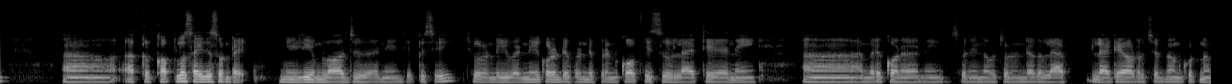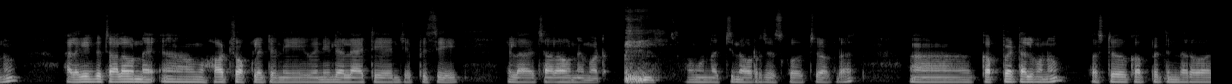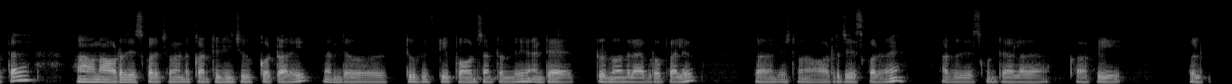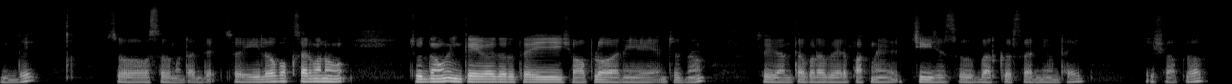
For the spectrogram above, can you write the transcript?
అక్కడ కప్లో సైజెస్ ఉంటాయి. మీడియం లార్జ్ అని చెప్పేసి చూడండి. ఇవన్నీ కూడా డిఫరెంట్ డిఫరెంట్ కాఫీస్ లాటే అని అమెరికానో అని. సో నేను చూడండి అక్కడ ల్యాట్ లాటే ఆర్డర్ చేద్దాం అనుకుంటున్నాను. అలాగే ఇంకా చాలా ఉన్నాయి. హాట్ చాక్లెట్ అని వెనీలా లాటే అని చెప్పేసి ఇలా చాలా ఉన్నాయి అన్నమాట. సో మనం నచ్చింది ఆర్డర్ చేసుకోవచ్చు అక్కడ. కప్ పెట్టాలి మనం. ఫస్ట్ కప్ పెట్టిన తర్వాత మనం ఆర్డర్ చేసుకోవాలి చూడండి. కంటిన్యూ చూ కొట్టాలి. అండ్ టూ ఫిఫ్టీ పౌండ్స్ అంటుంది. అంటే రెండు వందల యాభై రూపాయలు. సో జస్ట్ మనం ఆర్డర్ చేసుకోవడమే. ఆర్డర్ చేసుకుంటే అలా కాఫీ వెళుతుంది. సో వస్తుంది అనమాట అంతే. సో ఈ లోపు ఒకసారి మనం చూద్దాం. ఇంకా ఏవో దొరుకుతాయి ఈ షాప్లో అని చూద్దాం. సో ఇదంతా కూడా వేరే పక్కనే చీజెస్ బర్గర్స్ అన్నీ ఉంటాయి ఈ షాప్లో.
